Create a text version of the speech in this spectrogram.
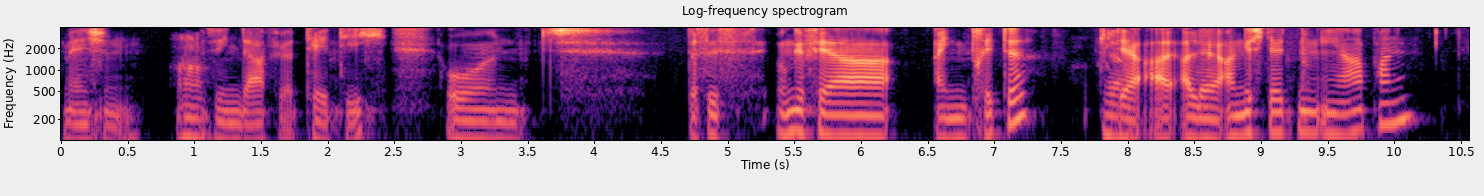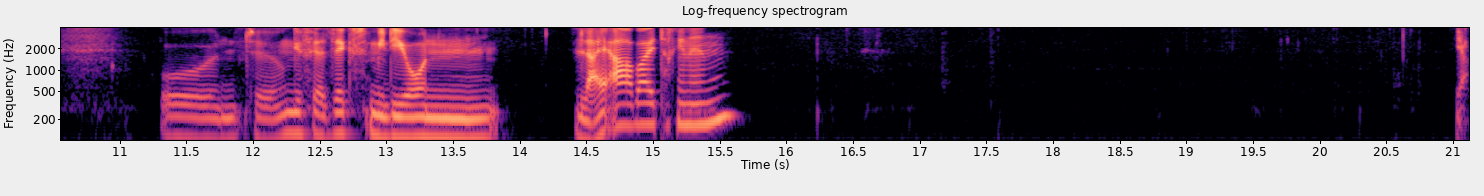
Menschen ah. sind dafür tätig. Und das ist ungefähr ein Drittel ja. der alle Angestellten in Japan. Und äh, ungefähr 6 Millionen Leiharbeiterinnen. Ja.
